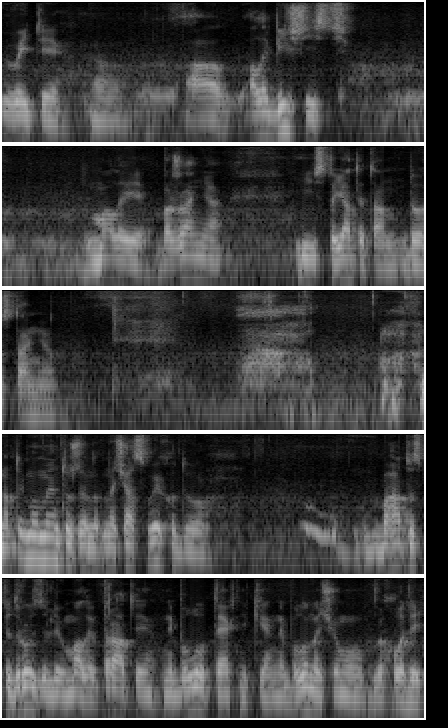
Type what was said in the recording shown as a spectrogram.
вийти, е, але більшість мали бажання і стояти там до останнього. На той момент, уже на- час виходу, багато з підрозділів мали втрати, не було техніки, не було на чому виходить.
